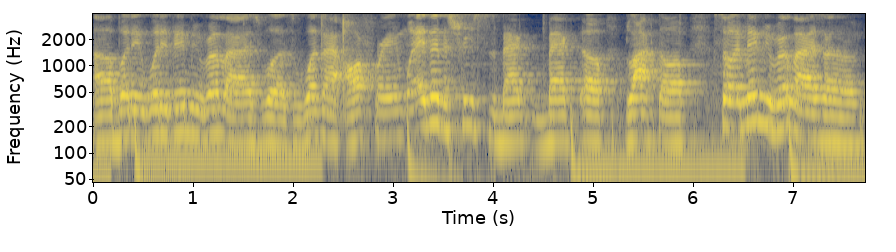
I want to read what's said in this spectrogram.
Uh, but it what it made me realize was was I offering? Well, and then the streets was back backed up, blocked off. So it made me realize. Um,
